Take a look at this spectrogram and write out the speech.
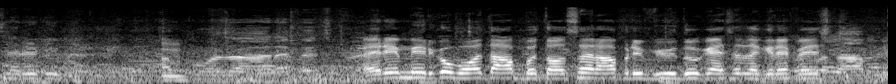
चैरिटी में आपको मज़ा आ रहा है फेस्ट अरे मेरे को बहुत आप बताओ सर आप रिव्यू दो कैसा लग रहा है आप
